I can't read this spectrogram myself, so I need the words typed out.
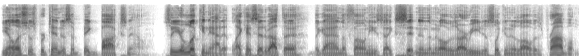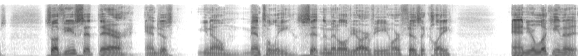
you know, let's just pretend it's a big box now so you're looking at it. Like i said about the the guy on the phone he's like sitting in the middle of his rv just looking at all of his problems. So if you sit there and just you know mentally sit in the middle of your rv or physically and you're looking at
